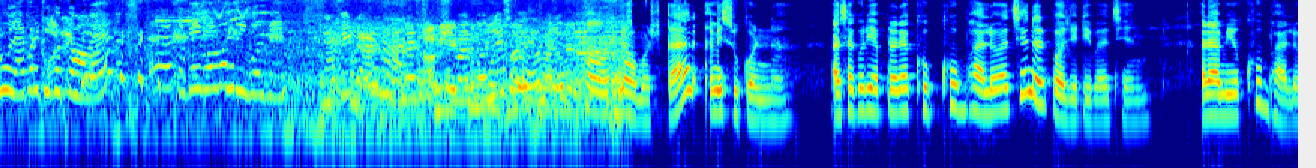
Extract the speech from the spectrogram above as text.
খুল এরপরে কি করতে হবে? হ্যাঁ, তোকেই বলব। তুই বলবি হ্যাঁ নমস্কার আমি সুকন্যা। আশা করি আপনারা খুব খুব ভালো আছেন আর পজিটিভ আছেন। আর আমিও খুব ভালো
